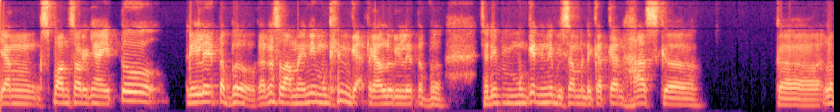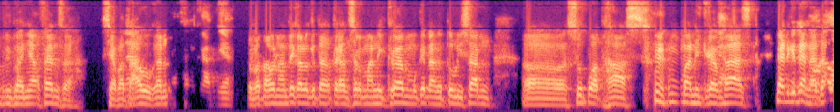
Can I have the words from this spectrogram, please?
yang sponsornya itu relatable karena selama ini mungkin nggak terlalu relatable. Jadi mungkin ini bisa mendekatkan khas ke ke lebih banyak fans lah. Siapa ya, tahu kan? Ya. Siapa tahu nanti kalau kita transfer MoneyGram mungkin ada tulisan uh, support khas, MoneyGram ya. khas. Kan kita nggak tahu.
